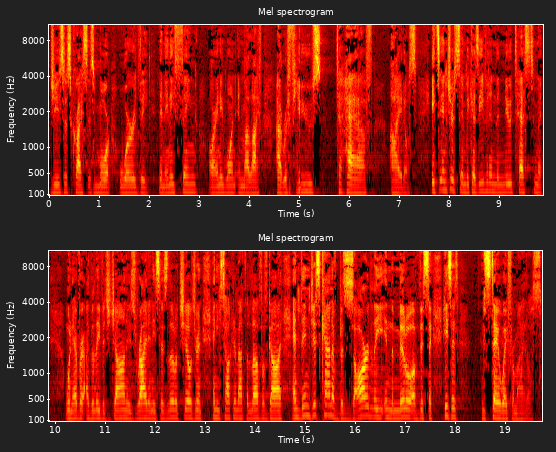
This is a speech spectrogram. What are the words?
Jesus Christ is more worthy than anything or anyone in my life. I refuse to have idols. It's interesting because even in the New Testament, whenever I believe it's John who's writing, he says, little children, and he's talking about the love of God. And then, just kind of bizarrely in the middle of this thing, he says, and stay away from idols.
